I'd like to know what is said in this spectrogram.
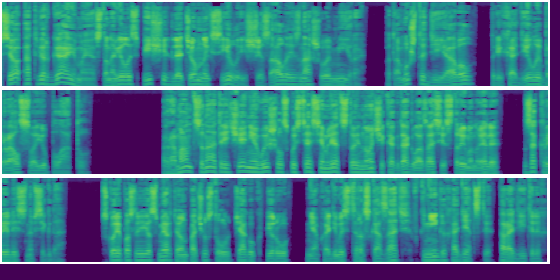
Все отвергаемое становилось пищей для темных сил и исчезало из нашего мира, потому что дьявол приходил и брал свою плату. Роман «Цена отречения» вышел спустя семь лет с той ночи, когда глаза сестры Мануэля закрылись навсегда. Вскоре после ее смерти он почувствовал тягу к перу необходимость рассказать в книгах о детстве, о родителях,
